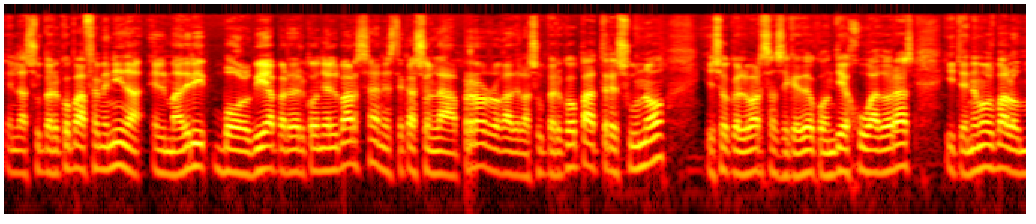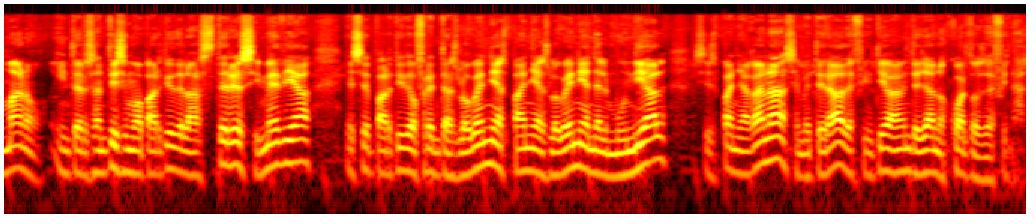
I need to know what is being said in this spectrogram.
En la Supercopa Femenina, el Madrid volvió a perder con el Barça, en este caso en la prórroga de la Supercopa, 3-1, y eso que el Barça se quedó con 10 jugadoras. Y tenemos balonmano, interesantísimo, a partir de la las tres y media ese partido frente a Eslovenia, España-Eslovenia en el Mundial. Si España gana, se meterá definitivamente ya en los cuartos de final.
